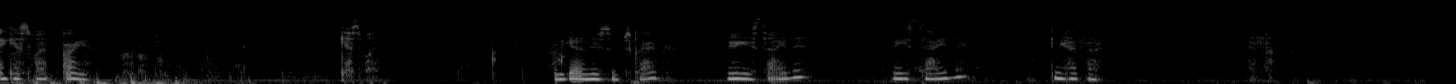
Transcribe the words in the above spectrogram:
Hey, guess what? Are you? Guess what? We got a new subscriber. Are you excited? Are you excited? Give me a high five.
